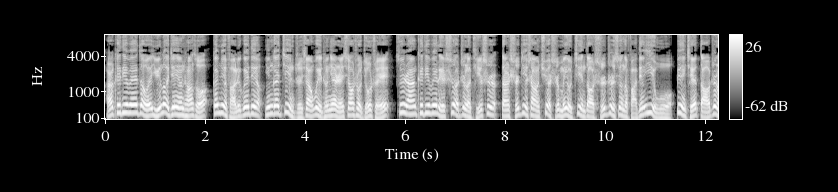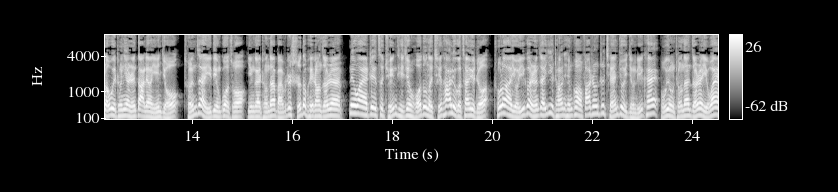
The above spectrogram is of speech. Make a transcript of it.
而 KTV 作为娱乐经营场所，根据法律规定，应该禁止向未成年人销售酒水。虽然 KTV 里设置了提示，但实际上确实没有尽到实质性的法定义务，并且导致了未成年人大量饮酒，存在一定过错，应该承担百分之十的赔偿责任。另外，这次群体性活动的其他六个参与者，除了有一个人在异常情况发生之前就已经离开，不用承担责任以外，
